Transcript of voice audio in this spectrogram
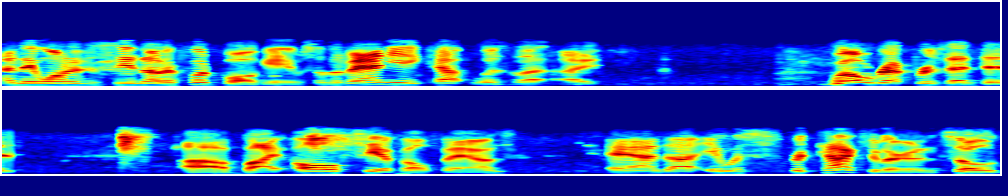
and they wanted to see another football game. So the Vanier Cup was uh, well represented uh, by all CFL fans, and uh, it was spectacular. And so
